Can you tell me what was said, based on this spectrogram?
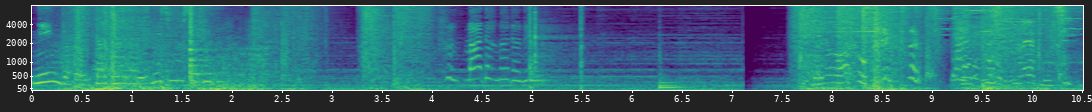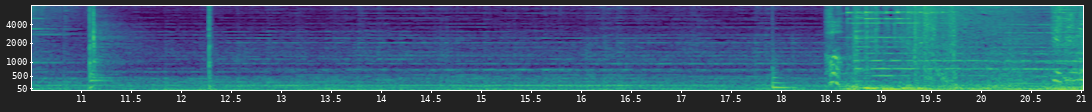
人魚の疑いはうねじのシルまだまだね。この世の悪を切り尽くす最もしなやかな死はっ続け結果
